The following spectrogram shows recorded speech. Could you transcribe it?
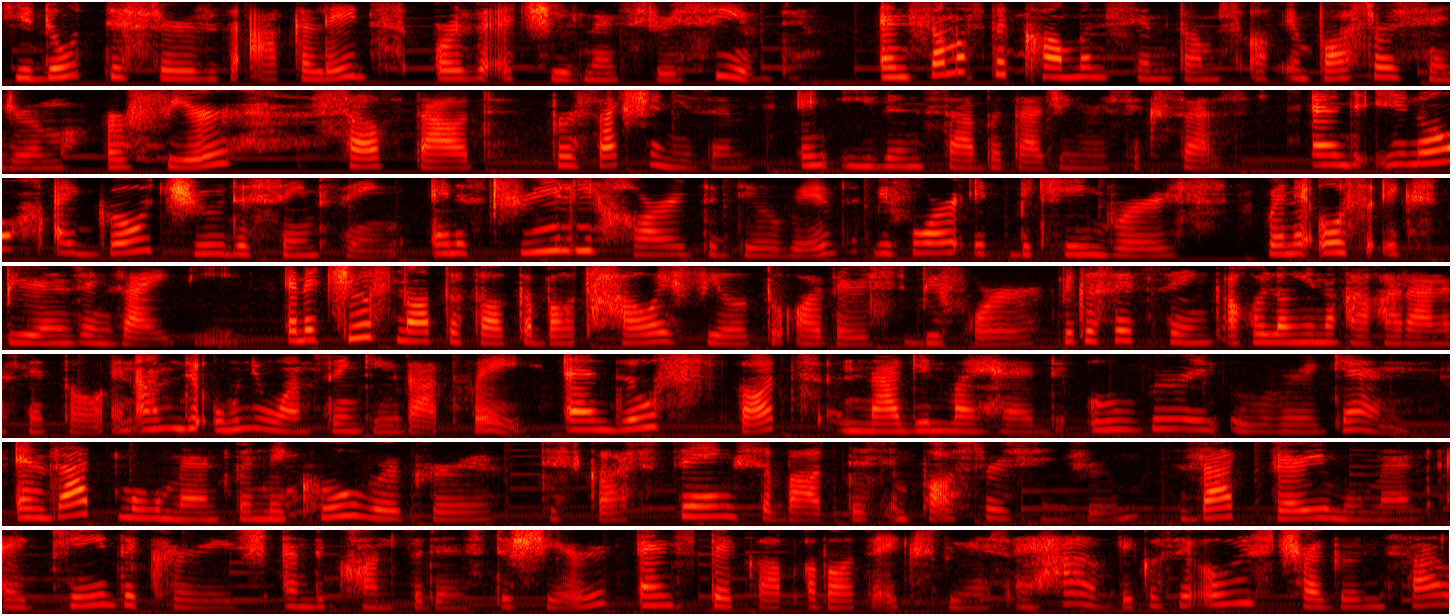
you don't deserve the accolades or the achievements you received. And some of the common symptoms of imposter syndrome are fear, self doubt, perfectionism, and even sabotaging your success. And you know, I go through the same thing, and it's really hard to deal with before it became worse when I also experience anxiety. And I choose not to talk about how I feel to others before because I think ako lang yung nakakaranas nito and I'm the only one thinking that way. And those thoughts nag in my head over and over again. In that moment when my coworker discussed things about this imposter syndrome, that very moment I gained the courage and the confidence to share and speak up about the experience I have because I always struggle in silence.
